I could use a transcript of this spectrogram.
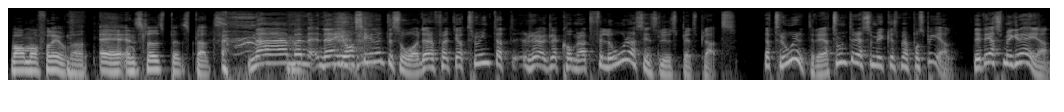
var man förlorar eh, en slutspelsplats. nej, men nej, jag ser det inte så. Därför att jag tror inte att Rögle kommer att förlora sin slutspelsplats. Jag tror inte det. Jag tror inte det är så mycket som är på spel. Det är det som är grejen.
